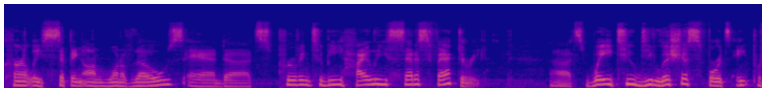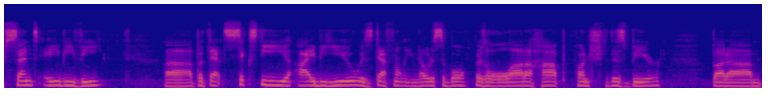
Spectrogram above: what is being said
Currently sipping on one of those, and uh, it's proving to be highly satisfactory. Uh, it's way too delicious for its 8% ABV. Uh, but that 60 IBU is definitely noticeable. There's a lot of hop punch to this beer, but um,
